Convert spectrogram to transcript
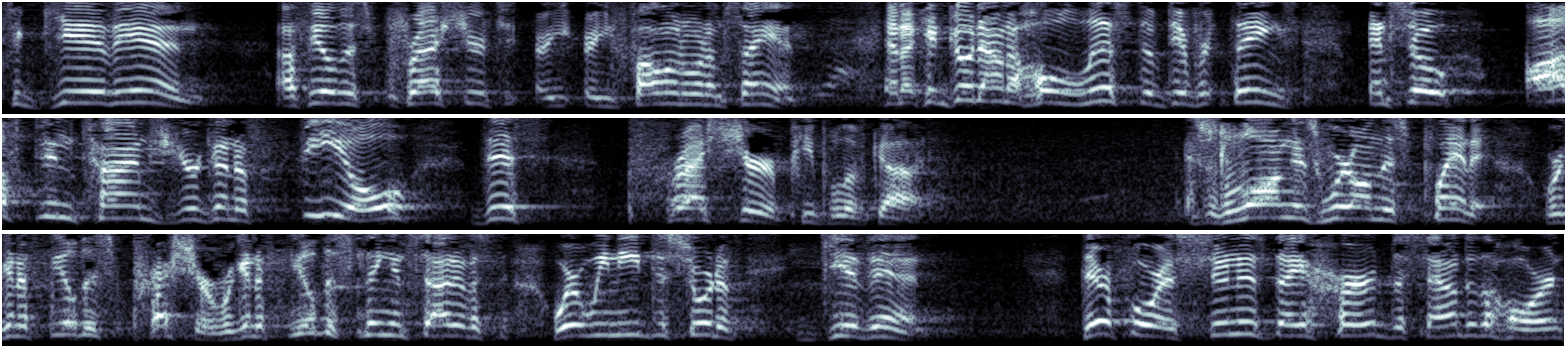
to give in. I feel this pressure to, are you, are you following what I'm saying? Yeah. And I could go down a whole list of different things. And so oftentimes you're going to feel this pressure, people of God. As long as we're on this planet, we're going to feel this pressure. We're going to feel this thing inside of us where we need to sort of give in. Therefore, as soon as they heard the sound of the horn,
